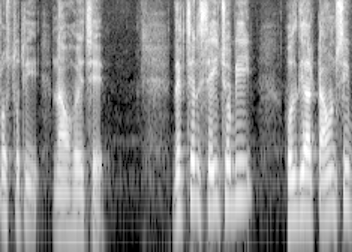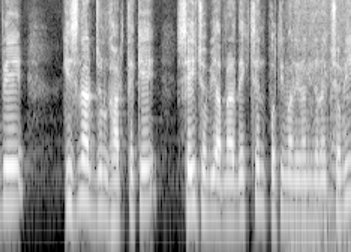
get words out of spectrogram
প্রস্তুতি নেওয়া হয়েছে। দেখছেন সেই ছবি হলদিয়ার টাউনশিপে, কৃষ্ণার্জুন ঘাট থেকে সেই ছবি আপনারা দেখছেন প্রতিমা নিরঞ্জনের ছবি।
